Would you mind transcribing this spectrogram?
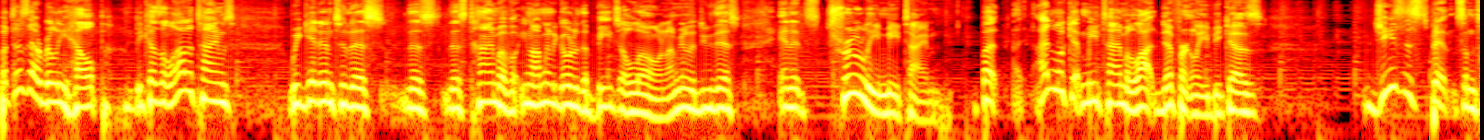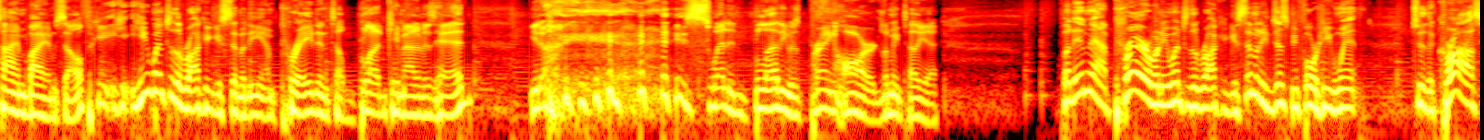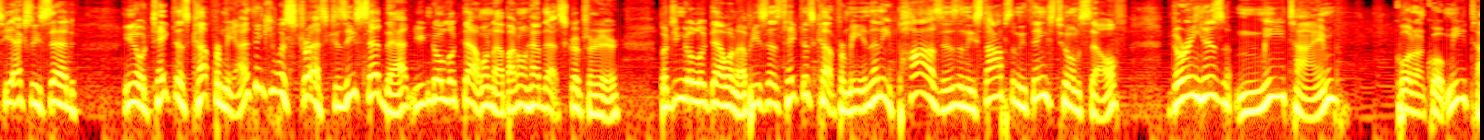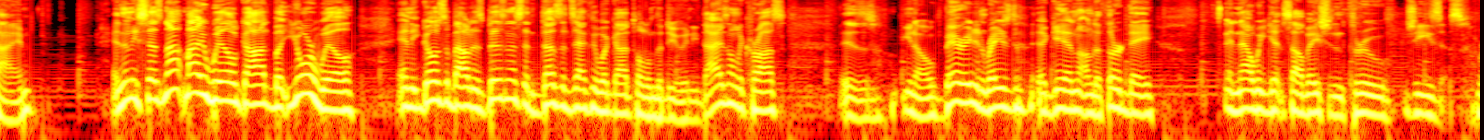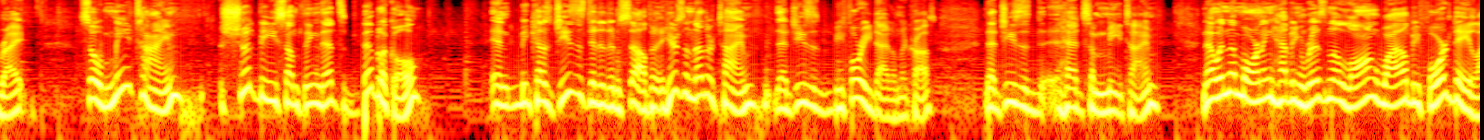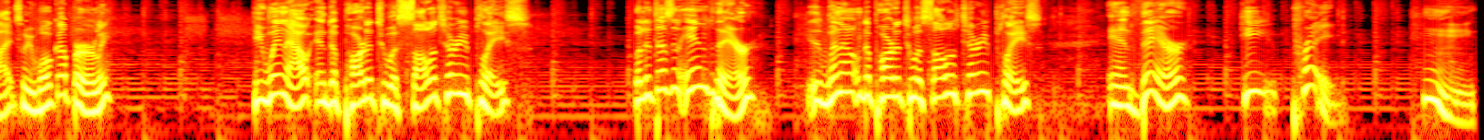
But does that really help? Because a lot of times we get into this this this time of you know I'm going to go to the beach alone. I'm going to do this, and it's truly me time. But I look at me time a lot differently because Jesus spent some time by himself. He, he, he went to the Rock of Gethsemane and prayed until blood came out of his head. You know, he sweated blood. He was praying hard, let me tell you. But in that prayer, when he went to the Rock of Gethsemane, just before he went to the cross, he actually said, You know, take this cup from me. I think he was stressed because he said that. You can go look that one up. I don't have that scripture here, but you can go look that one up. He says, Take this cup from me. And then he pauses and he stops and he thinks to himself during his me time, quote unquote, me time. And then he says, Not my will, God, but your will and he goes about his business and does exactly what God told him to do. And he dies on the cross, is, you know, buried and raised again on the third day. And now we get salvation through Jesus, right? So, me time should be something that's biblical. And because Jesus did it himself. And here's another time that Jesus, before he died on the cross, that Jesus had some me time. Now, in the morning, having risen a long while before daylight, so he woke up early he went out and departed to a solitary place, but it doesn't end there. He went out and departed to a solitary place, and there he prayed. Hmm.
